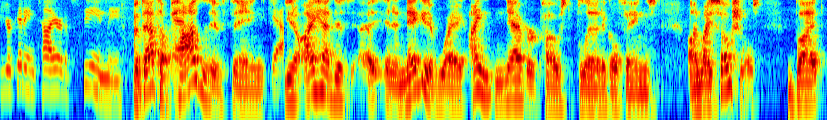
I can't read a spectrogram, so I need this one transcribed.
You're getting tired of seeing me. But that's a positive thing. Yeah. You know, I had this uh, in a negative way. I never post political things on my socials. But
